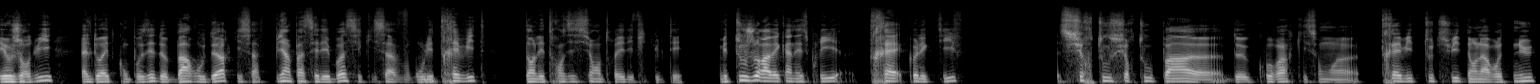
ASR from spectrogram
Et aujourd'hui, elle doit être composée de baroudeurs qui savent bien passer les bosses et qui savent rouler très vite dans les transitions entre les difficultés. Mais toujours avec un esprit très collectif. Surtout, surtout pas euh, de coureurs qui sont euh, très vite tout de suite dans la retenue,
